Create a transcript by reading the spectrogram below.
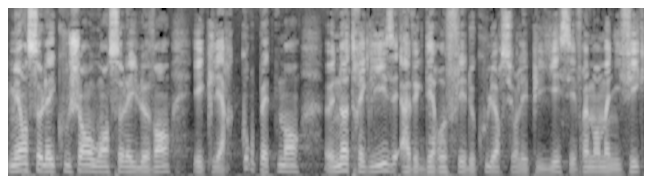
mais en soleil couchant ou en soleil levant, éclaire complètement euh, notre église avec des reflets de couleurs sur les piliers. C'est vraiment magnifique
